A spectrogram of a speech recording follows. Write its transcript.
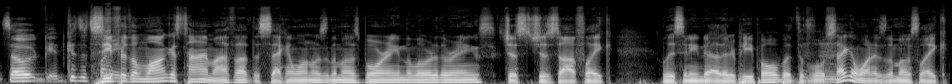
so because it's See, funny. for the longest time, I thought the second one was the most boring in the Lord of the Rings, just just off like listening to other people. But the Mm-hmm. second one is the most like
